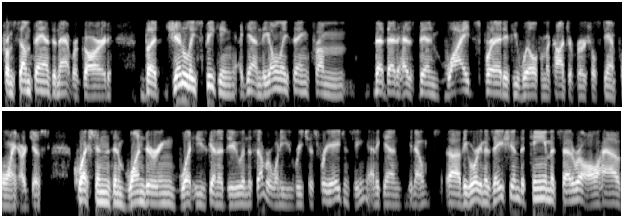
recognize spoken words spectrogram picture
from some fans in that regard. But generally speaking, again, the only thing from that that has been widespread, if you will, from a controversial standpoint, are just questions and wondering what he's going to do in the summer when he reaches free agency. And again, you know, uh, the organization, the team, et cetera, all have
